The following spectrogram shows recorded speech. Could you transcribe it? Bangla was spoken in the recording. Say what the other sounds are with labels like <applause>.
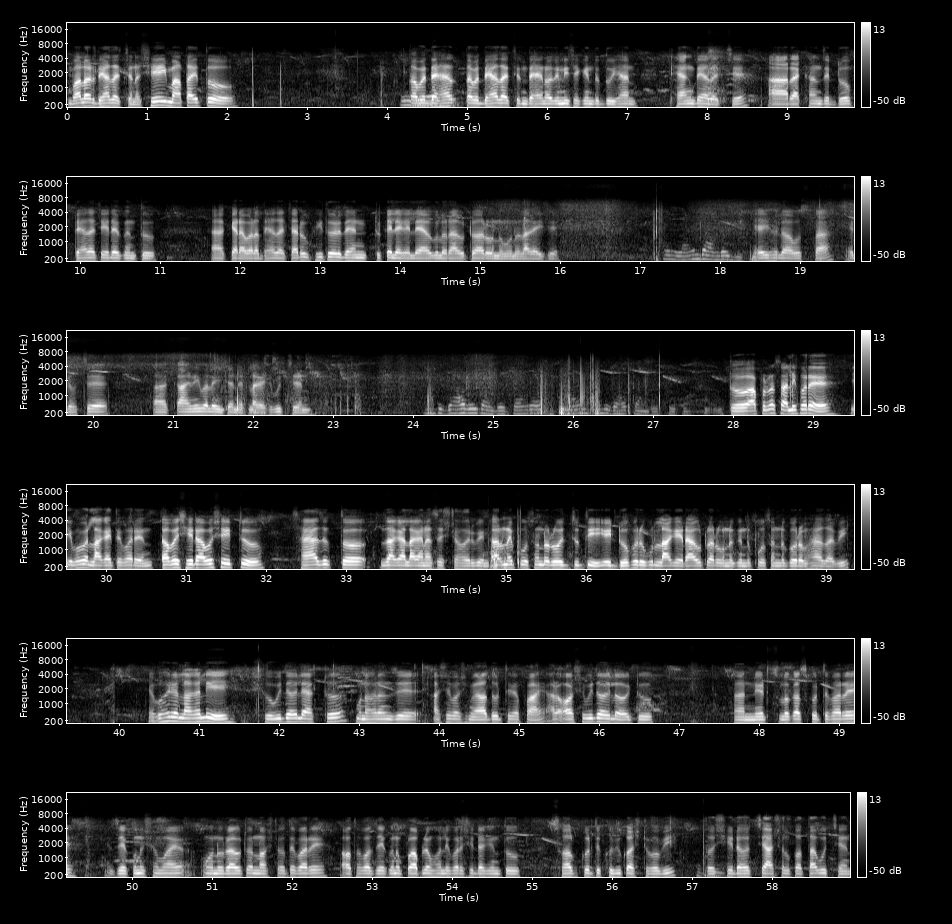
ভালো আর দেখা যাচ্ছে না। সেই মাথায় তো তবে দেখা তবে দেখা যাচ্ছে দেখেন ওদের নিচে কিন্তু দুই হান ঠ্যাং দেখা যাচ্ছে আর একখান যে ডোপ দেখা যাচ্ছে এটাও কিন্তু কেরাবারা দেখা যাচ্ছে। আর ভিতরে দেখেন একটু কেলে কেলে ওগুলো রাউটো আর অন্য মনো লাগাইছে। এই হলো অবস্থা। এটা হচ্ছে কার্নিভালে ইন্টারনেট লাগাইছে বুঝছেন? তো আপনারা চালি পরে এভাবে লাগাইতে পারেন। তবে সেটা অবশ্যই একটু ছায়াযুক্ত জায়গায় লাগানোর চেষ্টা করবেন। কারণ এই প্রচণ্ড রোদ যদি এই ডোপের উপর লাগে, রাউট আর অন্য কিন্তু প্রচণ্ড গরম হয়ে যাবে। এবারে লাগালে সুবিধা হলে একটু মনে করেন যে আশেপাশে মেলা দূর থেকে পায়। আর অসুবিধা হইল একটু নেট স্লো কাজ করতে পারে। যে কোনো সময় অনুরাউটার নষ্ট হতে পারে, অথবা যে কোনো প্রবলেম হলে পারে সেটা কিন্তু সলভ করতে খুবই কষ্ট হবে। তো সেটা হচ্ছে আসল কথা, বুঝছেন?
